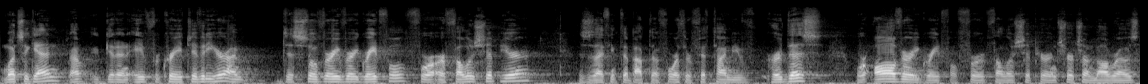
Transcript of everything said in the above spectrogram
once again, I'll get an A for creativity here. I'm just so very, very grateful for our fellowship here. This is, I think, about the fourth or fifth time you've heard this. We're all very grateful for fellowship here in Church on Melrose,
